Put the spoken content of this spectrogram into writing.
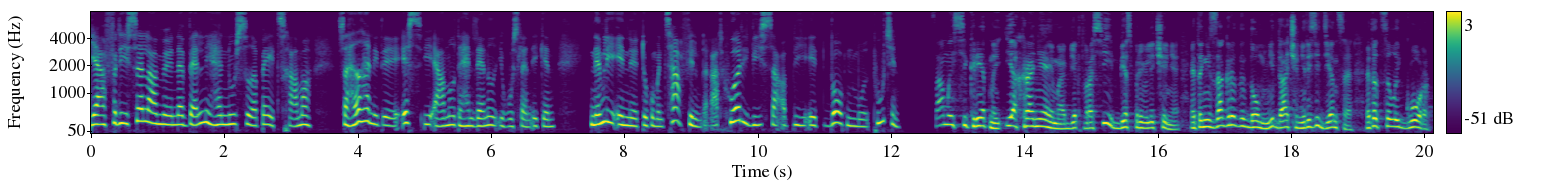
Ja, fordi selvom øh, Navalny han nu sidder bag trammer, så havde han et S i ærmet, da han landede i Rusland igen. Nemlig en dokumentarfilm, der ret hurtigt viste sig at blive et våben mod Putin. Самый секретный и охраняемый объект в России, без преувеличения, это не загородный дом, не дача, не резиденция. Это целый город,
